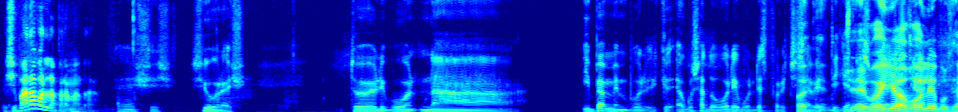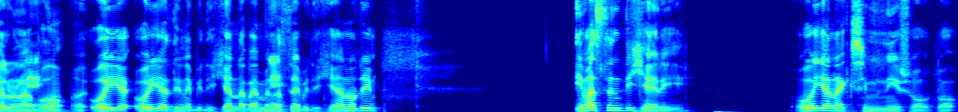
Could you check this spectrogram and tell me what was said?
έχει πάρα πολλά πράγματα. Έχει, έχει. Σίγουρα έχει. Το λοιπόν να... Είπαμε, πολλ- και άκουσα το βόλεϊ πολλές φορές και Ε, σε απαιτεί και και να σου Εγώ πω για αλήθεια. βόλεϊ που θέλω Ναι. να πω, ε, όχι για- όχι για την επιτυχία, να πάμε μετά Ναι. στην επιτυχία, ότι είμαστε τυχεροί. Όχι για να εξυμνήσω το,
